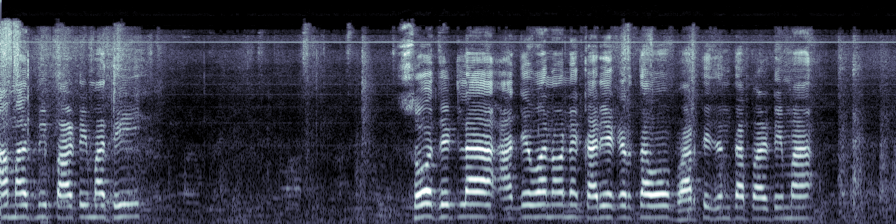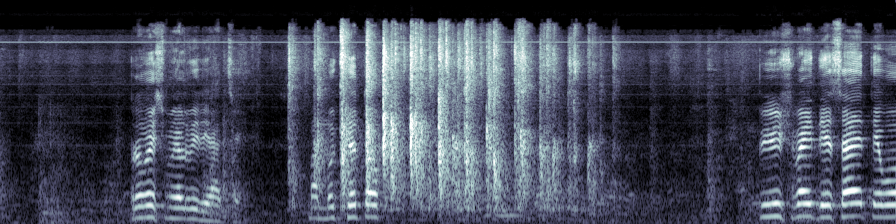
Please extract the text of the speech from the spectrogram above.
આમ આદમી પાર્ટીમાંથી સો જેટલા આગેવાનો અને કાર્યકર્તાઓ ભારતીય જનતા પાર્ટીમાં પ્રવેશ મેળવી રહ્યા છે. મુખ્ય તો પિયુષભાઈ દેસાઈ, તેઓ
